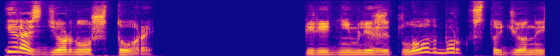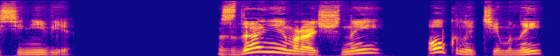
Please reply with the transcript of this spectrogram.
и раздернул шторы. Перед ним лежит Лотбург в студеной синеве. Здания мрачны, окна темны.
